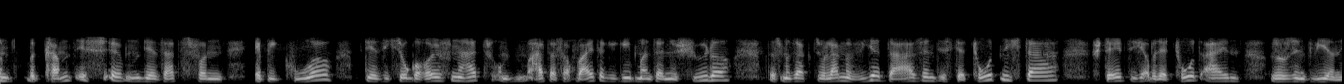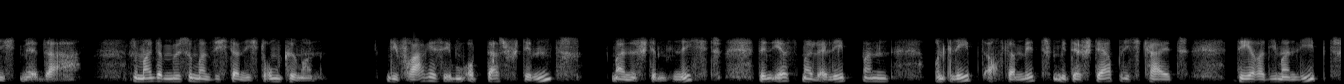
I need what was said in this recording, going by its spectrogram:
Und bekannt ist ähm, der Satz von Epikur, der sich so geholfen hat und hat das auch weitergegeben an seine Schüler, dass man sagt, solange wir da sind, ist der Tod nicht da, stellt sich aber der Tod ein, so sind wir nicht mehr da. Also meint, da müsse man sich da nicht drum kümmern. Die Frage ist eben, ob das stimmt. Ich meine, es stimmt nicht, denn erstmal erlebt man und lebt auch damit, mit der Sterblichkeit derer, die man liebt,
